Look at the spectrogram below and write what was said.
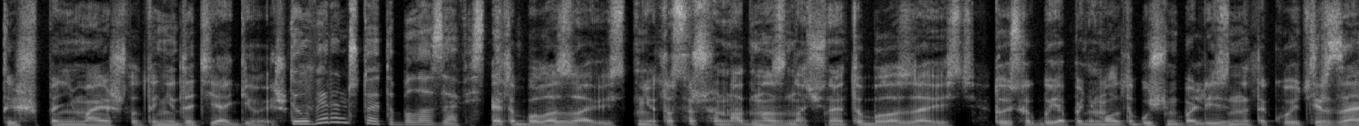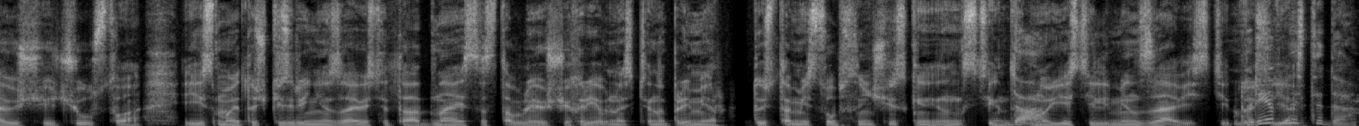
ты же понимаешь, что ты не дотягиваешь. Ты уверен, что это была зависть? Это была зависть. Нет, это совершенно однозначно это была зависть. То есть, как бы я понимал, это очень болезненное такое терзающее чувство. И с моей точки зрения, зависть – это одна из составляющих ревности, например. То есть, там есть собственнический инстинкт, да. но есть элемент зависти. В То ревности, я... да.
